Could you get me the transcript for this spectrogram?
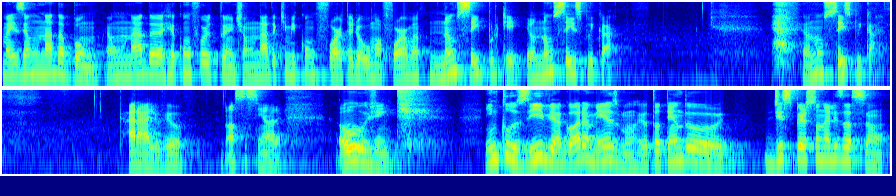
mas é um nada bom, é um nada reconfortante, é um nada que me conforta de alguma forma. Não sei porquê, eu não sei explicar. Eu não sei explicar. Caralho, viu? Nossa Senhora. Ô, oh, gente. Inclusive, agora mesmo, eu tô tendo despersonalização.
